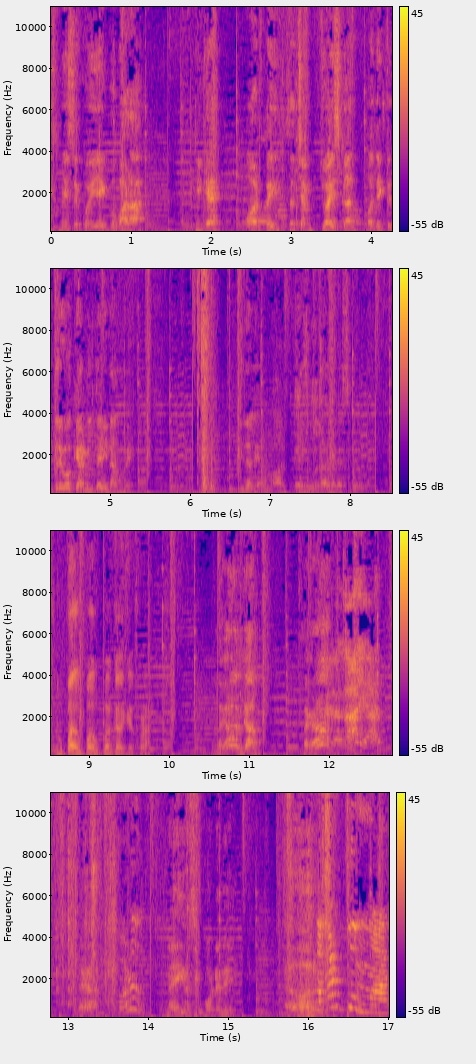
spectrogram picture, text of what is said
इसमें से कोई एक गुब्बारा ठीक है? और भाई सक्षम चॉइस कर और देखते तेरे को क्या मिलता है इनाम में। इधर ले आओ और ऊपर ऊपर ऊपर करके थोड़ा। लगा जान लगा। लगा यार। लगा। छोड़ू। नहीं उसी फोड़ने दे। पकड़ तुम मार।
